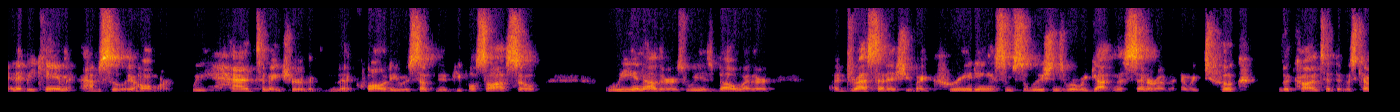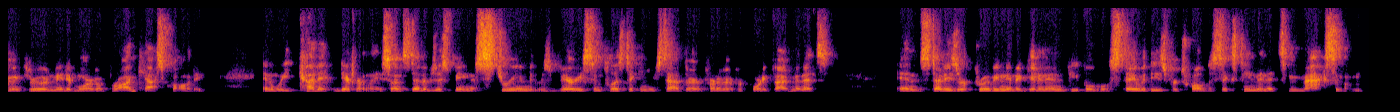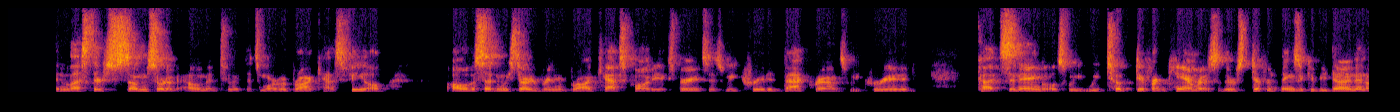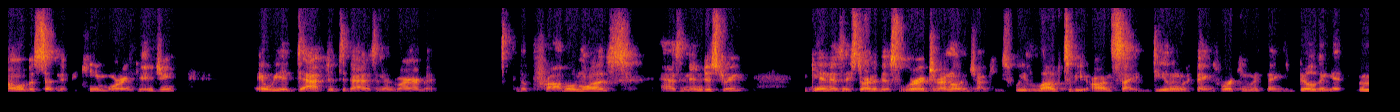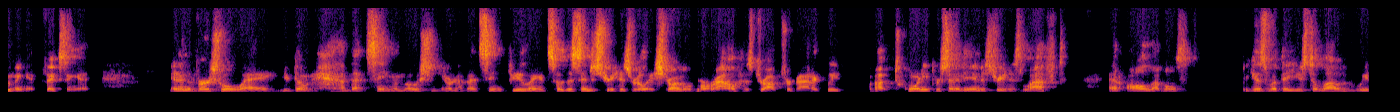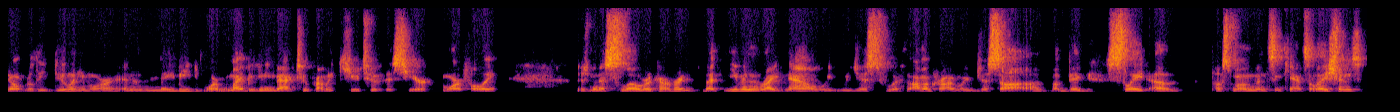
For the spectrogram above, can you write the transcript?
and it became absolutely a hallmark. We had to make sure that, that quality was something that people saw. So we and others, we as Bellwether, address that issue by creating some solutions where we got in the center of it. And we took the content that was coming through and made it more of a broadcast quality. And we cut it differently. So instead of just being a stream that was very simplistic and you sat there in front of it for 45 minutes and studies are proving that again and in people will stay with these for 12 to 16 minutes maximum unless there's some sort of element to it that's more of a broadcast feel. All of a sudden we started bringing broadcast quality experiences. We created backgrounds. We created cuts and angles. We we took different cameras. There's different things that could be done, and all of a sudden it became more engaging, and we adapted to that as an environment. The problem was, as an industry, again, as I started this, we're adrenaline junkies. We love to be on site, dealing with things, working with things, building it, moving it, fixing it. And in the virtual way, you don't have that same emotion. You don't have that same feeling. And so this industry has really struggled. Morale has dropped dramatically. About 20% of the industry has left at all levels because what they used to love, we don't really do anymore. And maybe we might be getting back to probably Q2 of this year more fully. There's been a slow recovery, but even right now, we, we just, with Omicron, we just saw a, a big slate of postponements and cancellations.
